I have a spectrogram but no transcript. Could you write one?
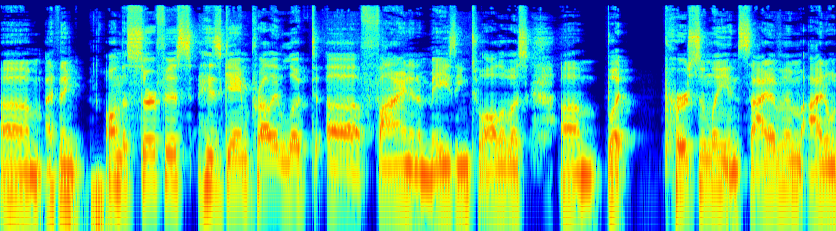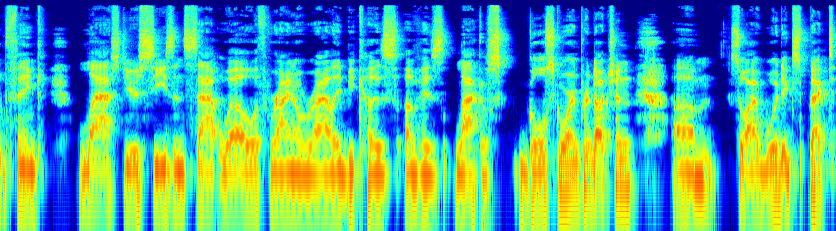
Um, I think on the surface, his game probably looked uh, fine and amazing to all of us. Um, but personally, inside of him, I don't think last year's season sat well with Ryan O'Reilly because of his lack of goal scoring production. Um, so I would expect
